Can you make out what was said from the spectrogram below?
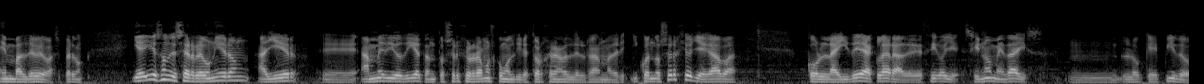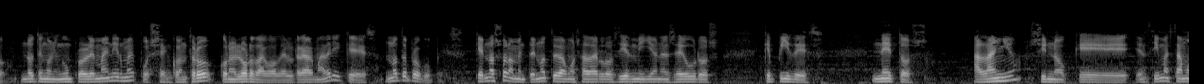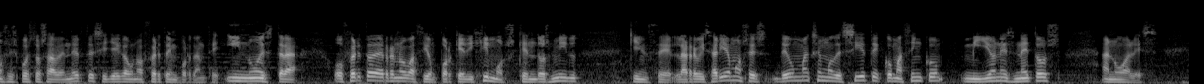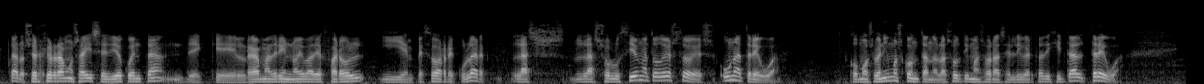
en Valdebebas, perdón. Y ahí es donde se reunieron ayer eh, a mediodía tanto Sergio Ramos como el director general del Real Madrid. Y cuando Sergio llegaba con la idea clara de decir, oye, si no me dais mm, lo que pido, no tengo ningún problema en irme, pues se encontró con el órdago del Real Madrid, que es, no te preocupes, que no solamente no te vamos a dar los 10 millones de euros que pides netos al año, sino que encima estamos dispuestos a venderte si llega una oferta importante. Y nuestra oferta de renovación, porque dijimos que en 2015 la revisaríamos, es de un máximo de 7,5 millones netos anuales. Claro, Sergio Ramos ahí se dio cuenta de que el Real Madrid no iba de farol y empezó a recular. Las, la solución a todo esto es una tregua. Como os venimos contando en las últimas horas en Libertad Digital, tregua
